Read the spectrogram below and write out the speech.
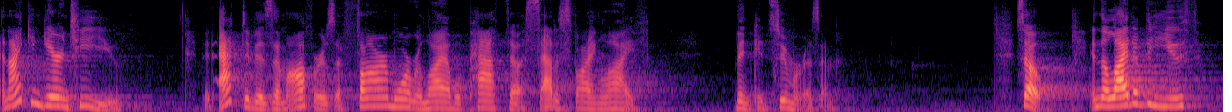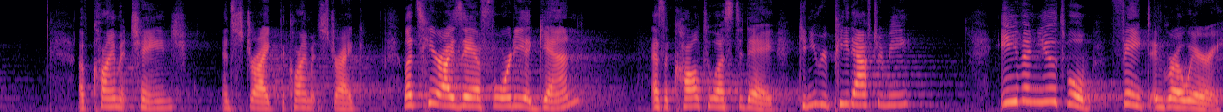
And I can guarantee you that activism offers a far more reliable path to a satisfying life than consumerism. So, in the light of the youth, of climate change and strike, the climate strike, let's hear Isaiah 40 again as a call to us today. Can you repeat after me? Even youth will faint and grow weary.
